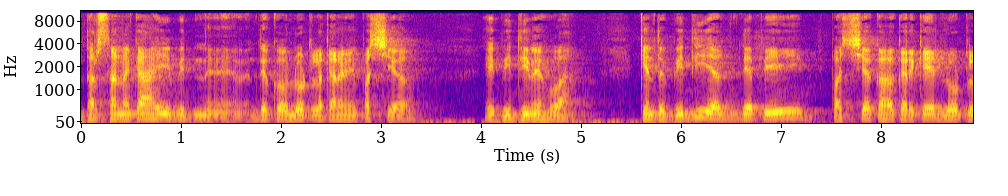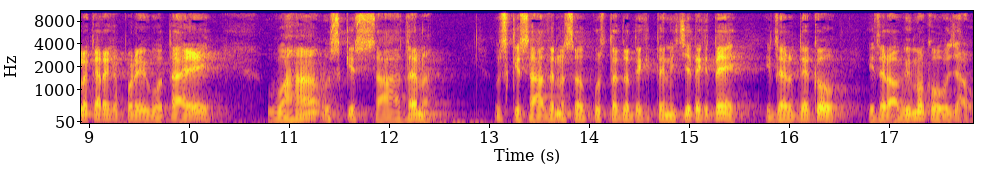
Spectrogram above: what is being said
दर्शन का ही देखो लोट लगाने में पश्य, ये विधि में हुआ। किंतु विधि यद्यपि पश्य कह करके लोट लकार का प्रयोग होता है, वहाँ उसके साधन उसके साधन सब पुस्तक देखते, नीचे देखते, इधर देखो, इधर अभिमुख हो जाओ।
